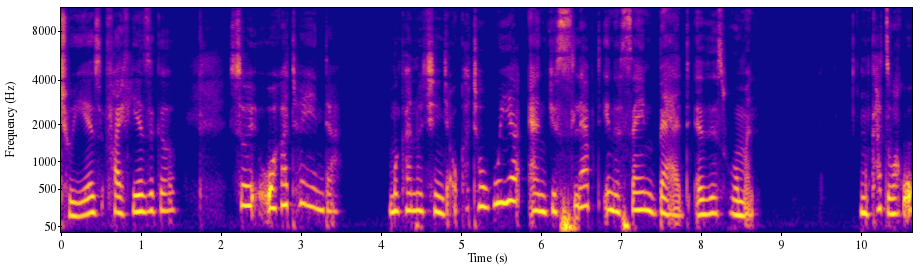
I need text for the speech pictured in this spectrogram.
two years, five years ago. So wakatoenda mukanochinja ukatouya and you slept in the same bed as this woman. Mukadzi wako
